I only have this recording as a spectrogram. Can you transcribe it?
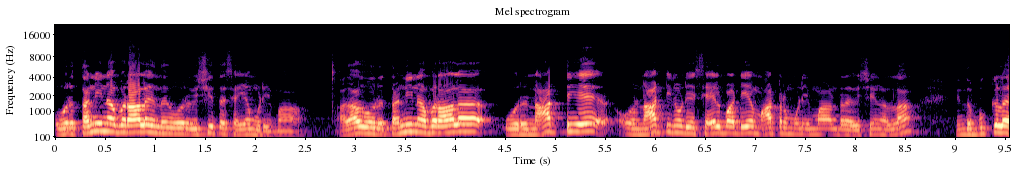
ஒரு தனி நபரால் இந்த ஒரு விஷயத்தை செய்ய முடியுமா? அதாவது ஒரு தனி நபரால் ஒரு நாட்டையே ஒரு நாட்டினுடைய செயல்பாட்டையே மாற்ற முடியுமான்ற விஷயங்கள்லாம் இந்த புக்கில்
